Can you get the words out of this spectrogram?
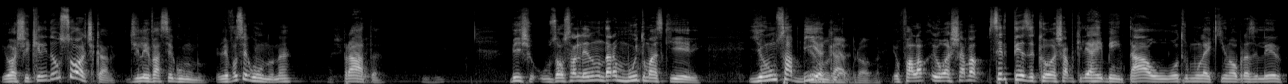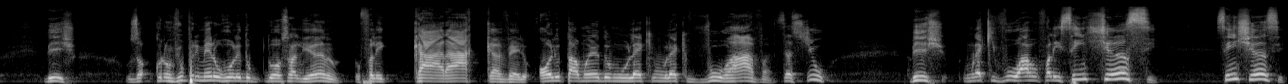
eu achei que ele deu sorte, cara, de levar segundo. Ele levou segundo, né? Acho Prata. Bicho, os australianos andaram muito mais que ele. E eu não sabia, Eu não cara. a prova. Eu falava, eu achava, certeza que eu achava que ele ia arrebentar o outro molequinho lá, o brasileiro. Bicho, os- quando eu vi o primeiro rolê do, do australiano, eu falei, caraca, velho, olha o tamanho do moleque, o moleque voava. Você assistiu? Bicho, o moleque voava, eu falei, sem chance. Sem chance.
